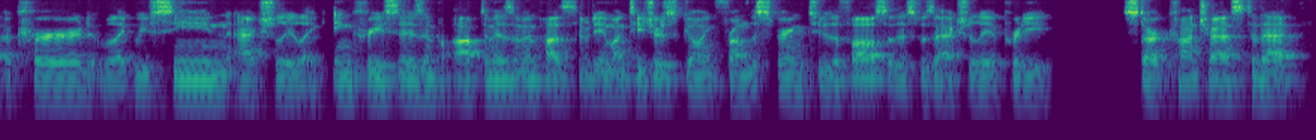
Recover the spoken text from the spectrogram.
occurred. Like we've seen actually like increases in optimism and positivity among teachers going from the spring to the fall. So this was actually a pretty stark contrast to that.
